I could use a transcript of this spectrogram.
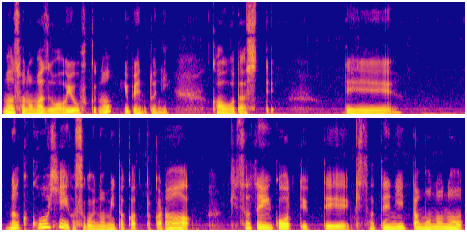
まあそのまずはお洋服のイベントに顔を出してでなんかコーヒーがすごい飲みたかったから喫茶店行こうって言って喫茶店に行ったものの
